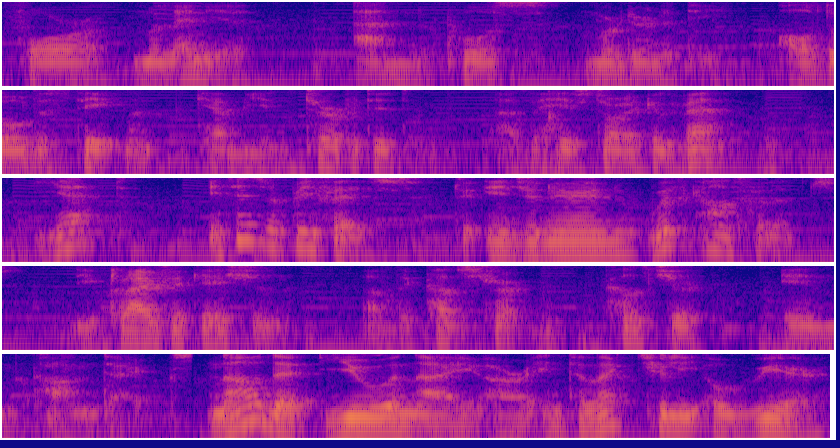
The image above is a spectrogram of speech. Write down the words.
for millennia and post modernity. Although the statement can be interpreted as a historical event, yet it is a preface to engineering with confidence the clarification of the construct culture in context. Now that you and I are intellectually aware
